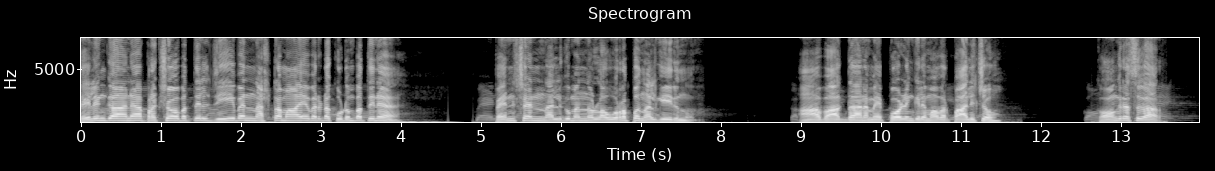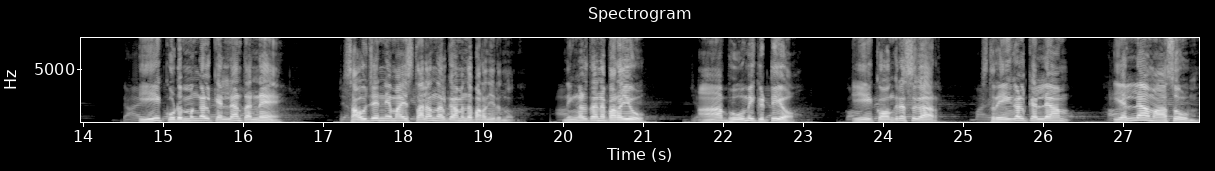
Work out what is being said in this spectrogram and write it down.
തെലുങ്കാന പ്രക്ഷോഭത്തിൽ ജീവൻ നഷ്ടമായവരുടെ കുടുംബത്തിന് പെൻഷൻ നൽകുമെന്നുള്ള ഉറപ്പ് നൽകിയിരുന്നു. ആ വാഗ്ദാനം എപ്പോഴെങ്കിലും അവർ പാലിച്ചോ? കോൺഗ്രസുകാർ ഈ കുടുംബങ്ങൾക്കെല്ലാം തന്നെ സൗജന്യമായി സ്ഥലം നൽകാമെന്ന് പറഞ്ഞിരുന്നു. നിങ്ങൾ തന്നെ പറയൂ ആ ഭൂമി കിട്ടിയോ? ഈ കോൺഗ്രസുകാർ സ്ത്രീകൾക്കെല്ലാം എല്ലാ മാസവും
